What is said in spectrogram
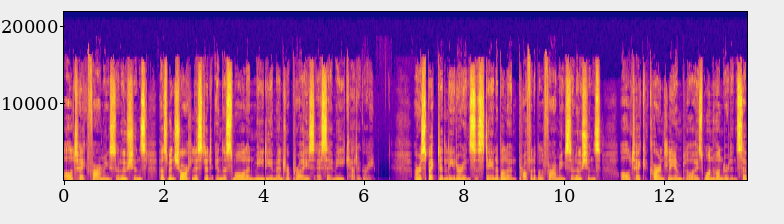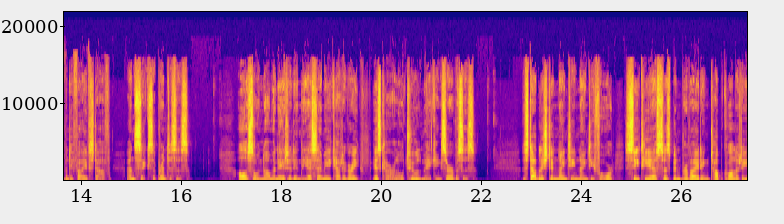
Alltech Farming Solutions has been shortlisted in the Small and Medium Enterprise SME category. A respected leader in sustainable and profitable farming solutions, Alltech currently employs 175 staff and six apprentices. Also nominated in the SME category is Carlow Tool Making Services. Established in 1994, CTS has been providing top quality,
